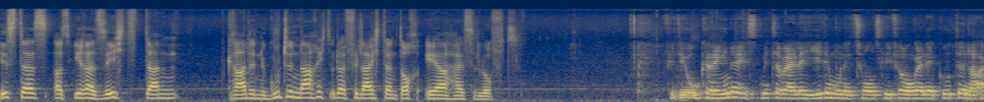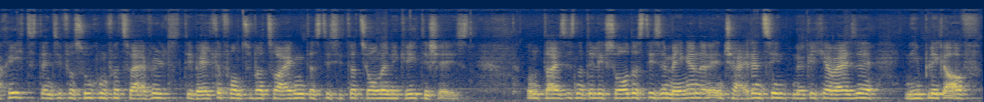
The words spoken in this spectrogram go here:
Ist das aus Ihrer Sicht dann gerade eine gute Nachricht oder vielleicht dann doch eher heiße Luft? Für die Ukraine ist mittlerweile jede Munitionslieferung eine gute Nachricht, denn sie versuchen verzweifelt, die Welt davon zu überzeugen, dass die Situation eine kritische ist. Und da ist es natürlich so, dass diese Mengen entscheidend sind, möglicherweise im Hinblick auf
